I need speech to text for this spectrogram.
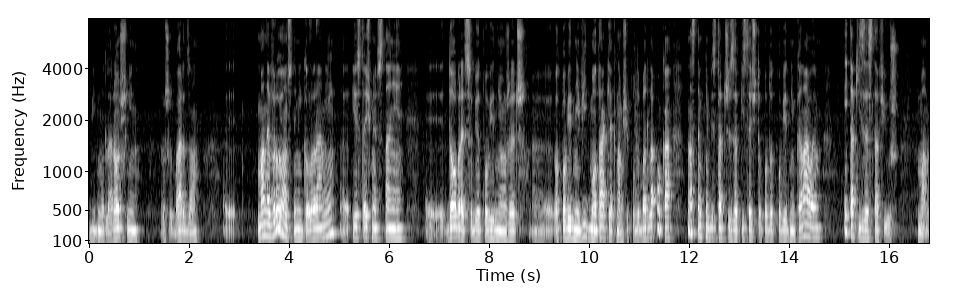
widmo dla roślin. Proszę bardzo. Y, Manewrując tymi kolorami, y, jesteśmy w stanie dobrać sobie odpowiednią rzecz, y, odpowiednie widmo, tak jak nam się podoba dla oka. Następnie wystarczy zapisać to pod odpowiednim kanałem i taki zestaw już mamy.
